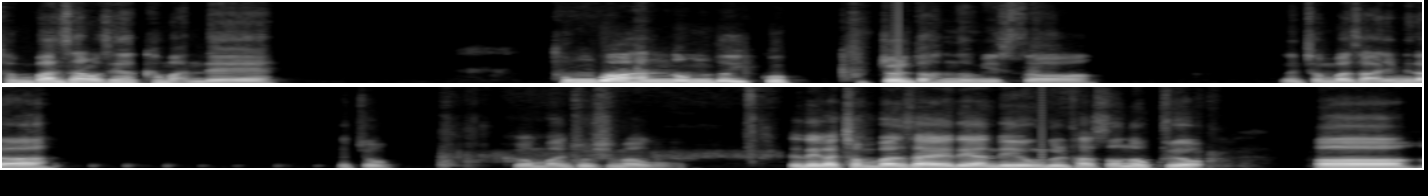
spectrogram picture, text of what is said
전반사라고 생각하면 안 돼. 통과한 놈도 있고 굴절도 한 놈이 있어. 이건 전반사 아닙니다. 됐죠? 그것만 조심하고. 내가 전반사에 대한 내용들 다 써놓고요. 어,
